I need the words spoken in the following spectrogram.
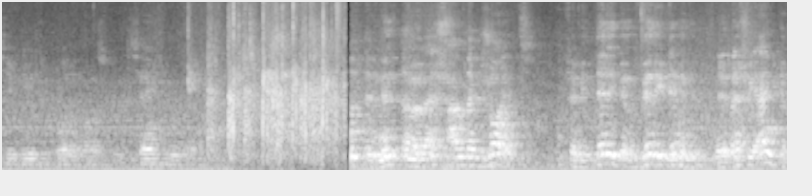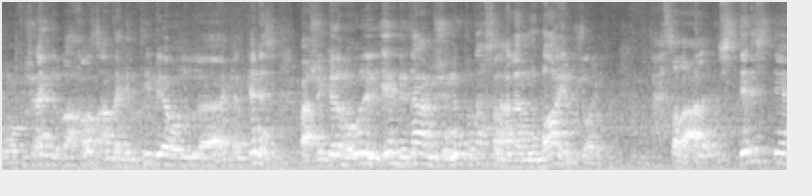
severe or Thank you. ان انت ما بقاش عندك جوينت فبالتالي يبقى فيري ليميتد ما يبقاش في انكل ما فيش انكل بقى خلاص عندك التيبيا والكالكنس فعشان كده بقول الايه بتاع مش إن أنت تحصل على mobile joint تحصل على still stiff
